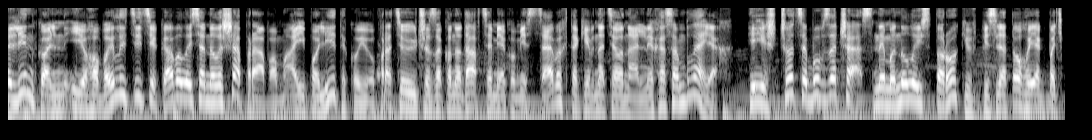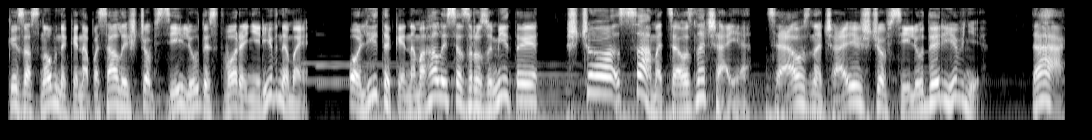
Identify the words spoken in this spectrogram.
Лінкольн і його вилиці цікавилися не лише правом, а й політикою, працюючи законодавцем як у місцевих, так і в національних асамблеях. І що це був за час? Не минуло й 100 років після того, як батьки-засновники написали, що всі люди створені рівними. Політики намагалися зрозуміти, що саме це означає. Це означає, що всі люди рівні. Так,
